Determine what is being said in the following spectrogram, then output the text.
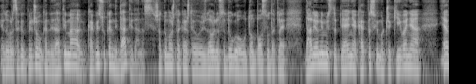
E dobro, sad kad pričamo o kandidatima, kakvi su kandidati danas? Šta tu možete da kažete? Ovo, dovoljno ste dugo u tom poslu, dakle, da li oni imaju strpljenja, kakva su im očekivanja? Ja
